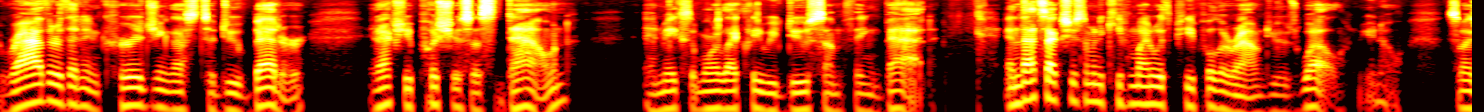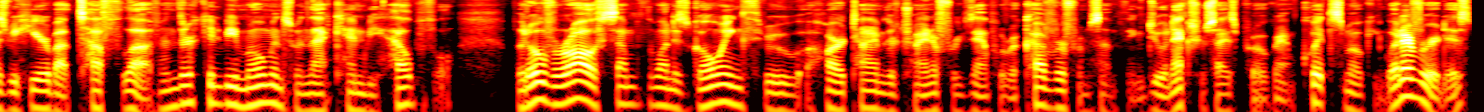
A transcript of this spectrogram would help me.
rather than encouraging us to do better, it actually pushes us down and makes it more likely we do something bad. And that's actually something to keep in mind with people around you as well. You know, sometimes we hear about tough love, and there can be moments when that can be helpful. But overall, if someone is going through a hard time, they're trying to, for example, recover from something, do an exercise program, quit smoking, whatever it is,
